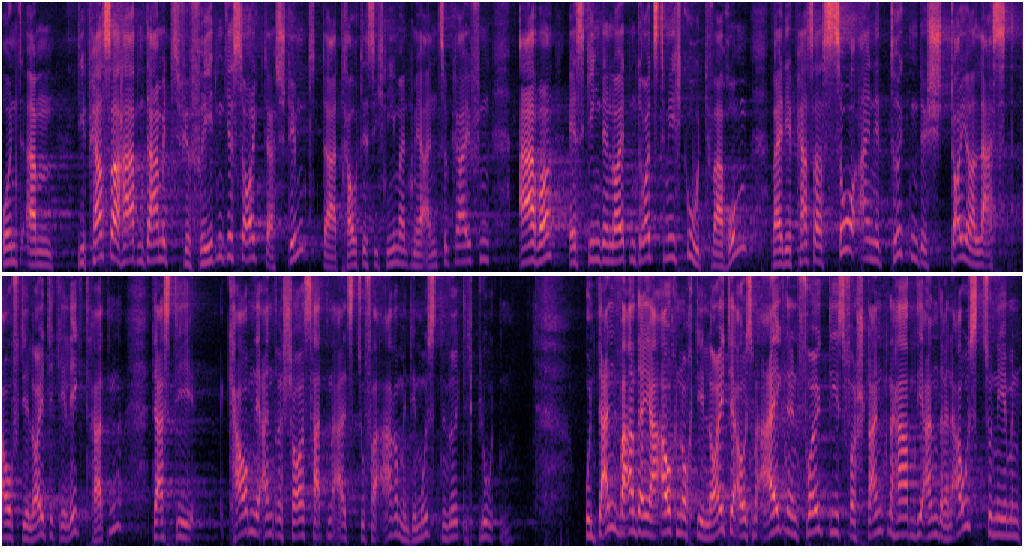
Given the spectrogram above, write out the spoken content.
Und ähm, die Perser haben damit für Frieden gesorgt, das stimmt, da traute sich niemand mehr anzugreifen, aber es ging den Leuten trotzdem nicht gut. Warum? Weil die Perser so eine drückende Steuerlast auf die Leute gelegt hatten, dass die kaum eine andere Chance hatten, als zu verarmen. Die mussten wirklich bluten. Und dann waren da ja auch noch die Leute aus dem eigenen Volk, die es verstanden haben, die anderen auszunehmen,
